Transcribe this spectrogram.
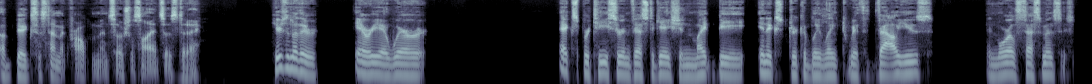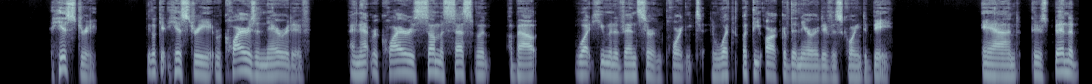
a big systemic problem in social sciences mm-hmm. today. Here's another area where expertise or investigation might be inextricably linked with values and moral assessments. History. You look at history, it requires a narrative, and that requires some assessment about what human events are important and what, what the arc of the narrative is going to be. And there's been a,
